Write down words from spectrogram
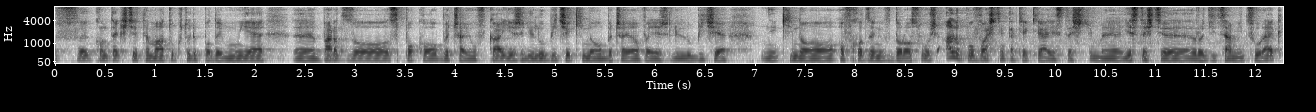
w kontekście tematu, który podejmuje bardzo spoko obyczajówka. Jeżeli lubicie kino obyczajowe, jeżeli lubicie kino o wchodzeniu w dorosłość, albo właśnie tak jak ja jesteśmy, jesteście rodzicami córek,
